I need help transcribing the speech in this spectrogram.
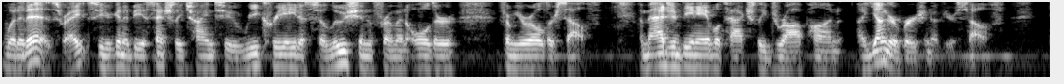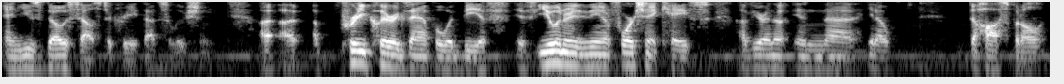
what it is, right? So you're going to be essentially trying to recreate a solution from an older, from your older self. Imagine being able to actually draw upon a younger version of yourself and use those cells to create that solution. A, a, a pretty clear example would be if if you in the unfortunate case of you're in the in uh, you know the hospital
